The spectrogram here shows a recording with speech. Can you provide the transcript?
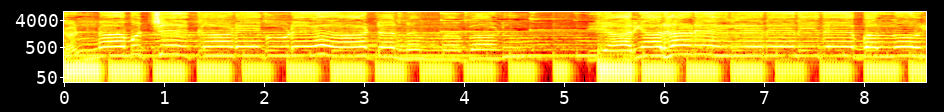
ಕಣ್ಣ ಮುಚ್ಚೆ ಕಾಡೆಗೂಡೆ ಆಟ ನಮ್ಮ ಬಾಳು. ಯಾರ್ಯಾರ ಹಣೆ, ಏನೇನಿದೆ, ಬಲ್ಲೋರ್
